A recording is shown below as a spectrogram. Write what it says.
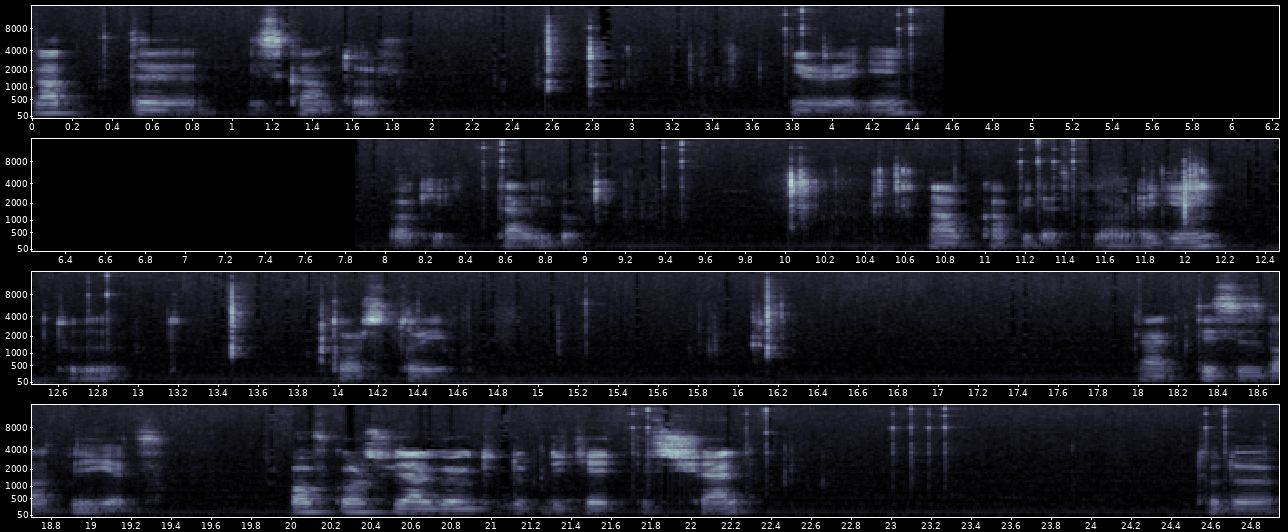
not the this contour mirror again okay there we go. Now copy that floor again to the third story and this is what we get. Of course we are going to duplicate this shell to the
